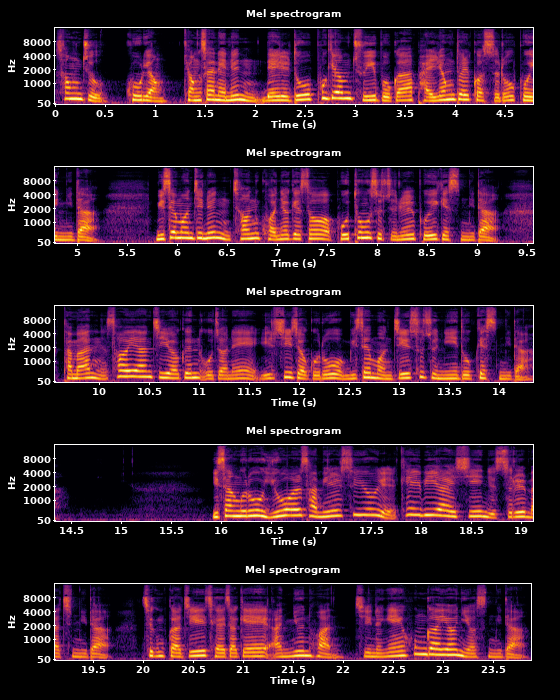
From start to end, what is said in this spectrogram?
성주, 고령, 경산에는 내일도 폭염주의보가 발령될 것으로 보입니다. 미세먼지는 전 권역에서 보통 수준을 보이겠습니다. 다만 서해안 지역은 오전에 일시적으로 미세먼지 수준이 높겠습니다. 이상으로 6월 3일 수요일 KBIC 뉴스를 마칩니다. 지금까지 제작의 안윤환, 진행의 홍가연이었습니다.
